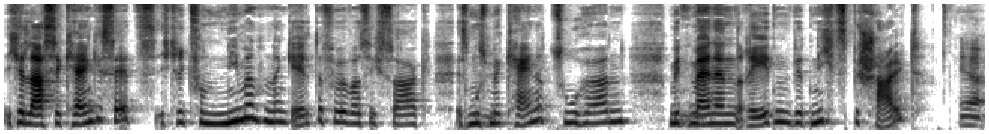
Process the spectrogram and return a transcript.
ich erlasse kein Gesetz, ich kriege von niemandem ein Geld dafür, was ich sage. Es muss mir keiner zuhören. Mit meinen Reden wird nichts beschallt. Ja.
